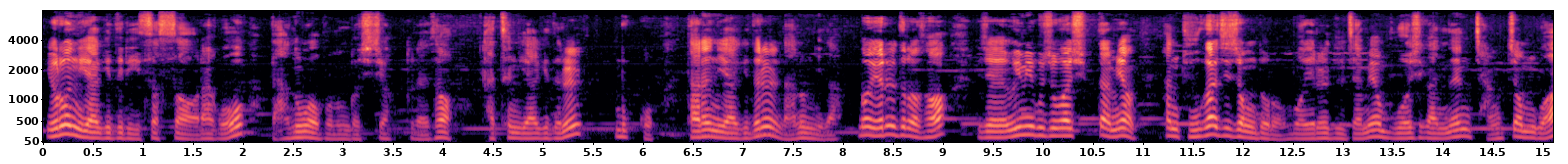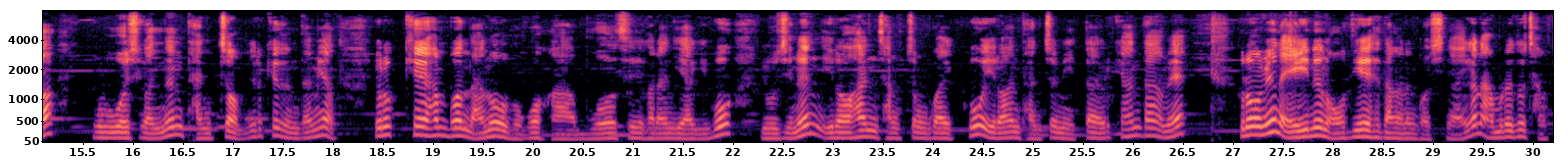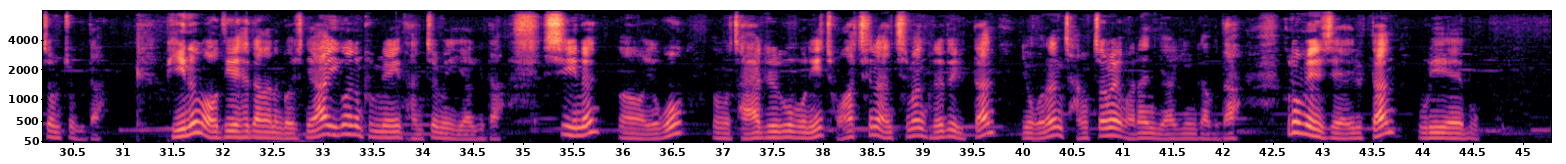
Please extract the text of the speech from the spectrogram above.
이런 이야기들이 있었어 라고 나누어 보는 것이죠. 그래서 같은 이야기들을 묻고 다른 이야기들을 나눕니다. 뭐 예를 들어서 이제 의미 구조가 쉽다면 한 두 가지 정도로 뭐 예를 들자면 무엇이 갖는 장점과 무엇이 갖는 단점 이렇게 된다면 이렇게 한번 나누어 보고 아 무엇에 관한 이야기고 요지는 이러한 장점과 있고 이러한 단점이 있다 이렇게 한 다음에 그러면 A는 어디에 해당하는 것이냐? 이건 아무래도 장점 쪽이다. B는 어디에 해당하는 것이냐? 아, 이거는 분명히 단점의 이야기다. C는 어 요거 어, 잘 읽어보니 정확치는 않지만 그래도 일단 요거는 장점에 관한 이야기인가 보다. 그러면 이제 일단 우리의 뭐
